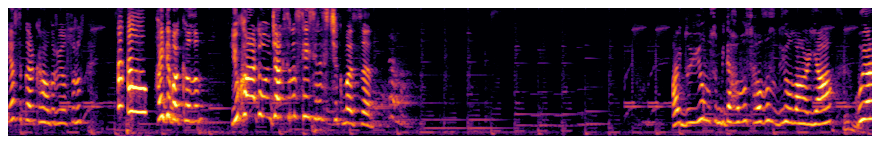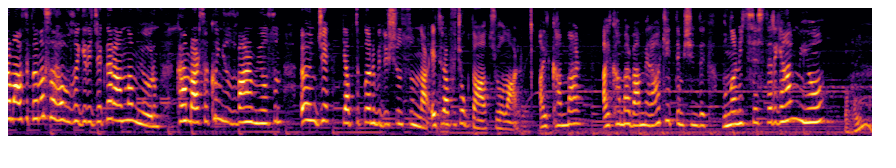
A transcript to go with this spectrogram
Yastıkları kaldırıyorsunuz. Hadi bakalım. Yukarıda oynayacaksınız sesiniz çıkmasın. Ay duyuyor musun? Bir de havuz havuz diyorlar ya. Bu yaramazlıkla nasıl havuza girecekler anlamıyorum. Kamber sakın yüz vermiyorsun. Önce yaptıklarını bir düşünsünler. Etrafı çok dağıtıyorlar. Ay Kamber, ay Kamber ben merak ettim şimdi. Bunların hiç sesleri gelmiyor. Bakalım mı?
